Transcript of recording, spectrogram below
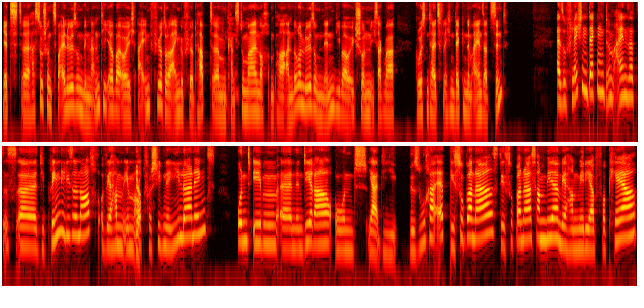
Jetzt äh, hast du schon zwei Lösungen genannt, die ihr bei euch einführt oder eingeführt habt. Ähm, kannst du mal noch ein paar andere Lösungen nennen, die bei euch schon, ich sag mal, größtenteils flächendeckend im Einsatz sind? Also flächendeckend im Einsatz ist äh, die Bringliese noch. Wir haben eben ja. auch verschiedene E-Learnings. und eben äh, Lindera und ja, die Besucher-App, die Supernurse, die Supernurse haben wir, wir haben Media for Care,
